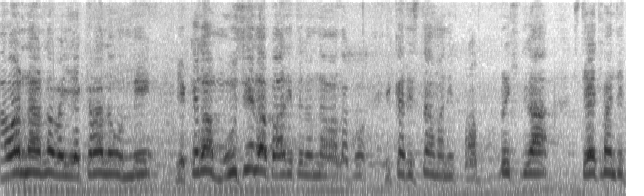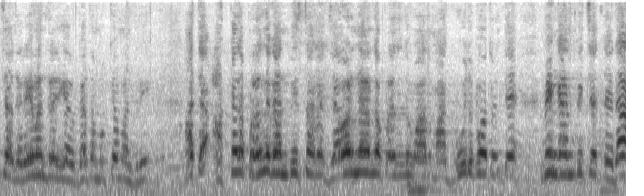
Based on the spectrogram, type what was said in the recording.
అమ్మా వెయ్యి ఎకరాలు ఉంది. ఎక్కడో మూసీలో బాధితులు ఉన్న వాళ్ళకు ఇక్కడ ఇస్తామని పబ్లిక్గా స్టేట్మెంట్ ఇచ్చారు రేవంత్ రెడ్డి గారు గత ముఖ్యమంత్రి. అయితే అక్కడ ప్రజలు కనిపిస్తారు? జవహర్నగర్లో ప్రజలు వాళ్ళు మాకు కూలిపోతుంటే మేము కనిపించట్లేదా?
